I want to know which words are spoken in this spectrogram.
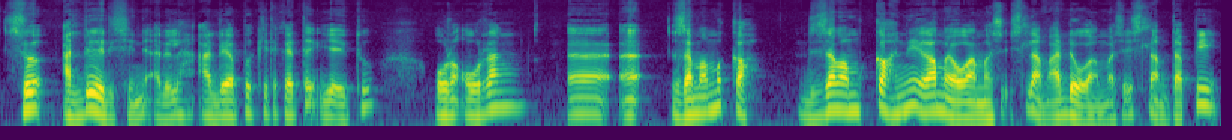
So ada di sini adalah ada apa kita kata? Iaitu orang-orang uh, uh, zaman Mekah. Di zaman Mekah ni ramai orang masuk Islam ada orang masuk Islam. Tapi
